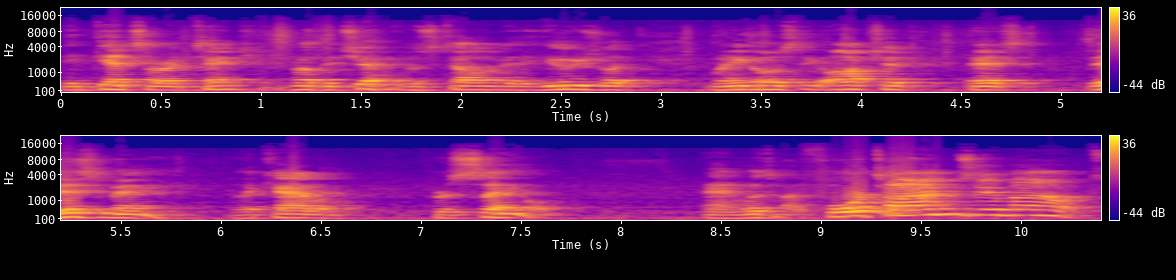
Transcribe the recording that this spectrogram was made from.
It gets our attention. Brother Jeff was telling me that usually when he goes to the auction, it's this many the cattle for sale. And was about four times the amount.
